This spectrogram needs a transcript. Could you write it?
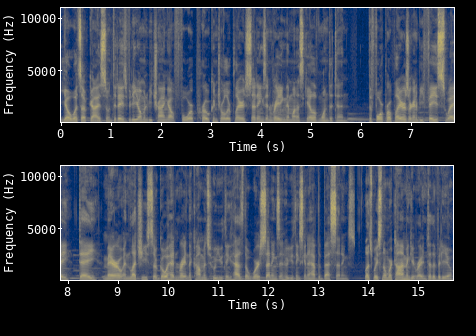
Yo, what's up guys? So in today's video, I'm going to be trying out 4 Pro controller player settings and rating them on a scale of 1 to 10. The 4 Pro players are going to be FaZe Sway, Deyy, Mero, and Letshe, so go ahead and write in the comments who you think has the worst settings and who you think is going to have the best settings. Let's waste no more time and get right into the video.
